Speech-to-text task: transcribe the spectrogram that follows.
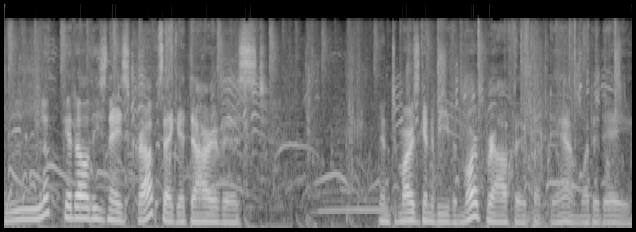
Look at all these nice crops I get to harvest. And tomorrow's going to be even more profit, but damn, what a day.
